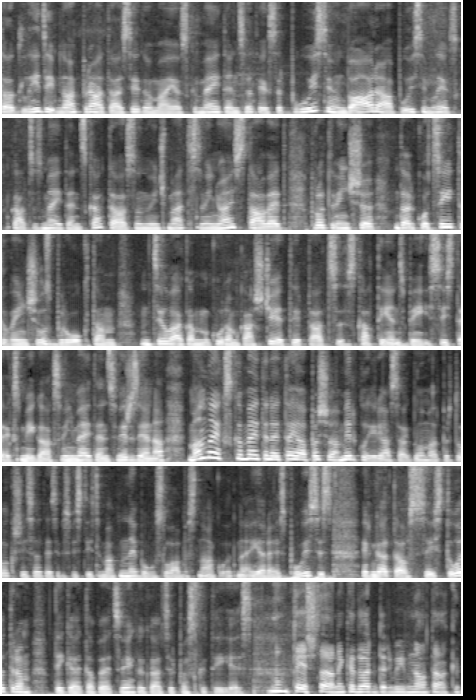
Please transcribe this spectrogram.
tāda līdzība nāk prātā. Es iedomājos, ka meitene satiekas ar puisi un bārā puisim liekas, ka kāds uz meiteni skatās un viņš metas viņu aizstāvēt. Proti, viņš eh, dara ko citu, viņš uzbrūk tam cilvēkam, kuram kā šķiet ir tāds skatiens bijis izteiksmīgāks viņa meitenes virzienā. Man liekas, ka meitenei tajā pašā mirklī ir jāsāk domāt par to, ka šīs attiecības visticamāk nebūs labas nākotnē. Ja reiz puisis ir gatavs sist otram tikai tāpēc, vien, ka kāds ir paskatījies. Nu, tieši tā nekad vardarbība nav tā, ka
